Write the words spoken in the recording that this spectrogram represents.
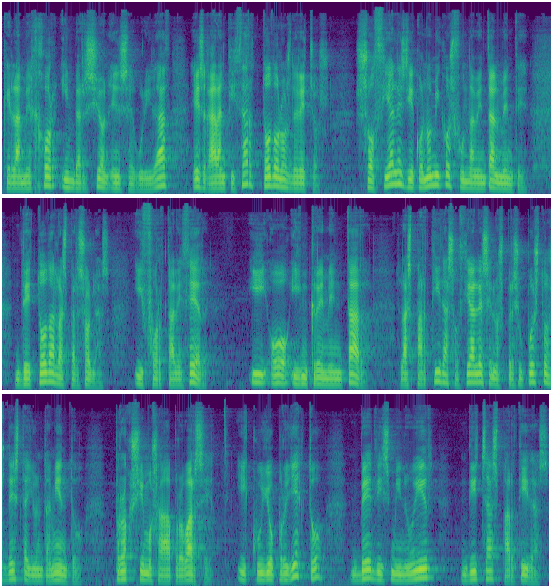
que la mejor inversión en seguridad es garantizar todos los derechos, sociales y económicos fundamentalmente, de todas las personas y fortalecer y o incrementar las partidas sociales en los presupuestos de este ayuntamiento próximos a aprobarse y cuyo proyecto ve disminuir dichas partidas,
